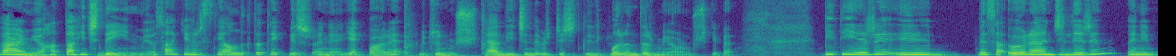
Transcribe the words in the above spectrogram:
vermiyor. Hatta hiç değinmiyor. Sanki Hristiyanlıkta tek bir hani yekpare bütünmüş. Kendi içinde bir çeşitlilik barındırmıyormuş gibi. Bir diğeri e, mesela öğrencilerin hani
